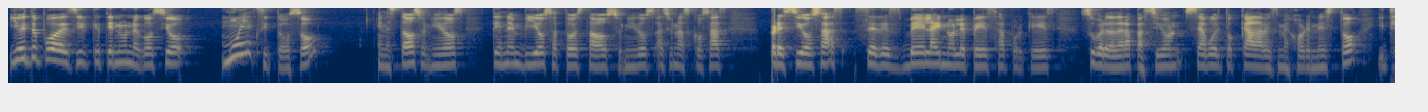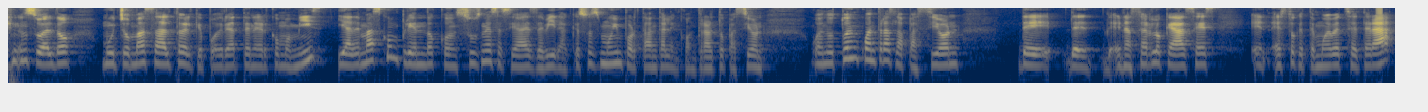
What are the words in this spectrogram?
Y hoy te puedo decir que tiene un negocio muy exitoso. En Estados Unidos tiene envíos a todo Estados Unidos, hace unas cosas preciosas, se desvela y no le pesa porque es su verdadera pasión, se ha vuelto cada vez mejor en esto y tiene un sueldo mucho más alto del que podría tener como Miss y además cumpliendo con sus necesidades de vida, que eso es muy importante al encontrar tu pasión. Cuando tú encuentras la pasión de, en hacer lo que haces, esto que te mueve, etcétera,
